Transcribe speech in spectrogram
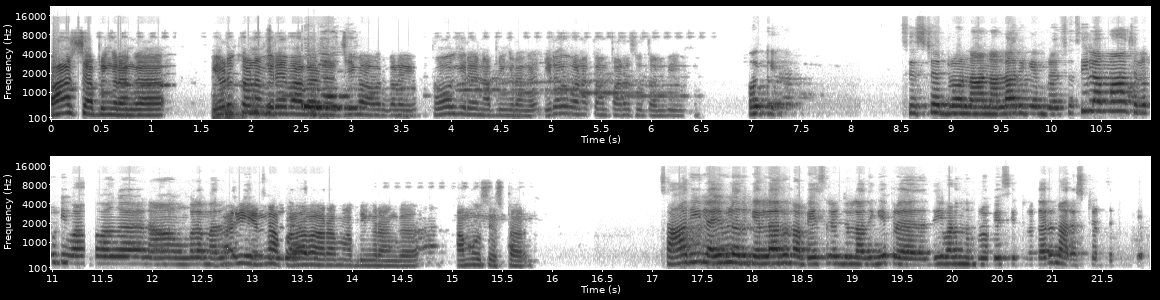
பாஸ் அப்படிங்கிறாங்க. எடுக்கணும் விரைவாக ஜீவா அவர்களை போகிறேன் அப்படிங்கிறாங்க. இரவு வணக்கம் பரசு தம்பி. ஓகே. சிஸ்டர் ப்ரோ நான் நல்லா இருக்கேன் ப்ரோ சுசீலாமா செல்லக்குட்டி வாங்க வாங்க. நான் உங்களை ஹரி என்ன மறந்து பலகாரம் அப்படிங்கிறாங்க. அம்மு சிஸ்டர் சாரி லைவ்ல இருக்க எல்லாரும் நான் பேசுறேன்னு சொல்லாதீங்க. தீவானந்தம் ப்ரோ பேசிட்டு இருக்காரு. நான் ரெஸ்ட் எடுத்துட்டு இருக்கேன்.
